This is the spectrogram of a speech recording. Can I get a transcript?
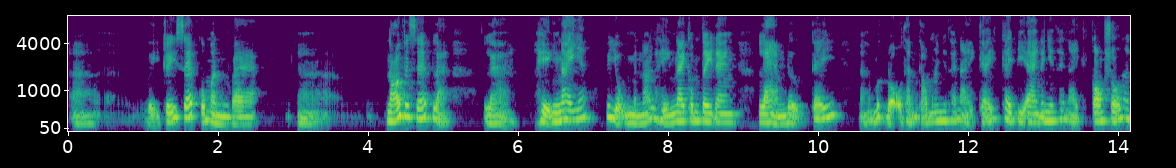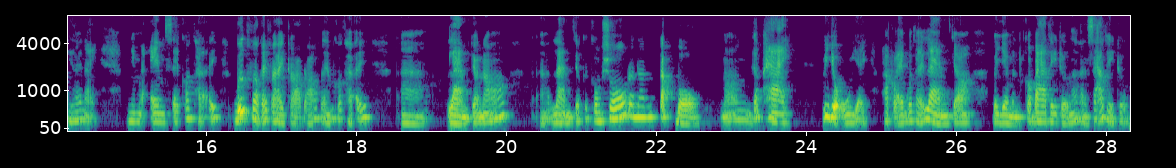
à, vị trí sếp của mình và, à, nói với sếp là là hiện nay á, ví dụ mình nói là hiện nay công ty đang làm được cái, à, mức độ thành công nó như thế này, cái KPI nó như thế này, cái con số nó như thế này, nhưng mà em sẽ có thể bước vào cái vai trò đó và em có thể, à, làm cho nó, à, làm cho cái con số đó nó double, nó gấp hai ví dụ như vậy. Hoặc là em có thể làm cho bây giờ mình có ba thị trường nó thành 6 thị trường,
